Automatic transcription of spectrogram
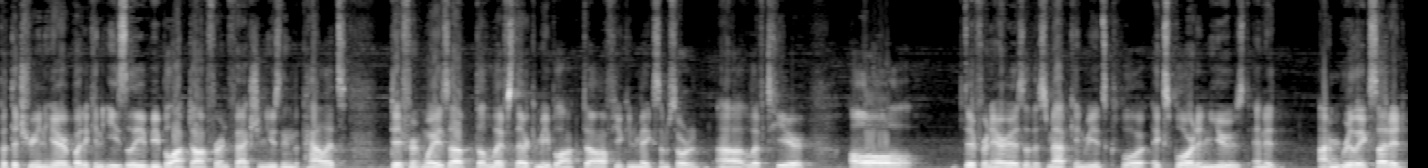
Put the tree in here, but it can easily be blocked off for infection using the pallets. Different ways up. The lifts there can be blocked off. You can make some sort of uh, lift here. All different areas of this map can be explore explored and used, and it. I'm really excited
